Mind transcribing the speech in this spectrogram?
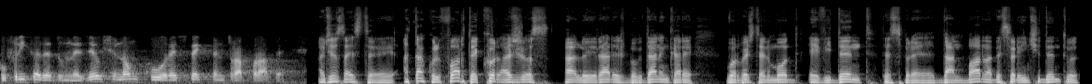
cu frică de Dumnezeu și un om cu respect pentru aproape. Acesta este atacul foarte curajos al lui Rareș Bogdan în care vorbește în mod evident despre Dan Barna, despre incidentul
